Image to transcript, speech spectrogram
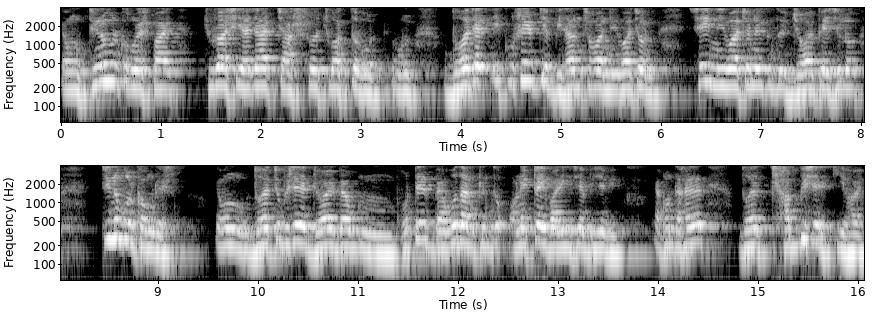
এবং তৃণমূল কংগ্রেস পায় চুরাশি হাজার চারশো চুয়াত্তর ভোট। এবং দু হাজার একুশের যে বিধানসভা নির্বাচন, সেই নির্বাচনে কিন্তু জয় পেয়েছিল তৃণমূল কংগ্রেস। এবং দু হাজার ব্যব- ভোটের ব্যবধান কিন্তু অনেকটাই বাড়িয়েছে বিজেপি। এখন দেখা যায় দু হাজার ছাব্বিশে কী হয়?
